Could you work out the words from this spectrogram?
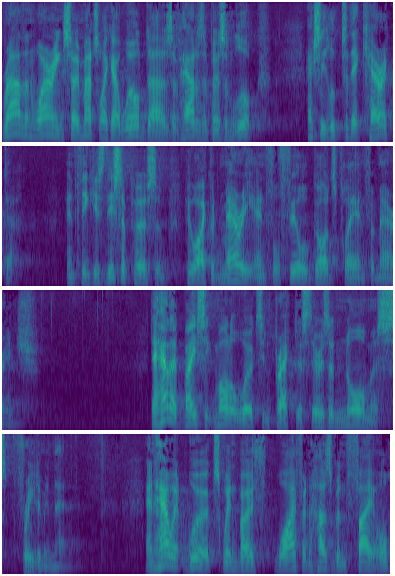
Rather than worrying so much like our world does of how does a person look, actually look to their character and think, is this a person who I could marry and fulfill God's plan for marriage? Now, how that basic model works in practice, there is enormous freedom in that. And how it works when both wife and husband fail,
